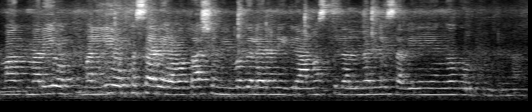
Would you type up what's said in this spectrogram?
మాకు మరి మళ్ళీ ఒక్కసారి అవకాశం ఇవ్వగలరని గ్రామస్తులందరినీ సవినయంగా కోరుకుంటున్నాను.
